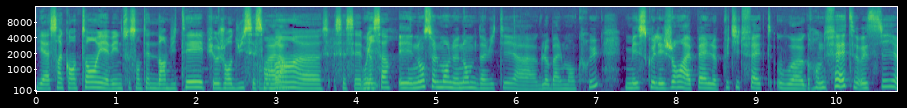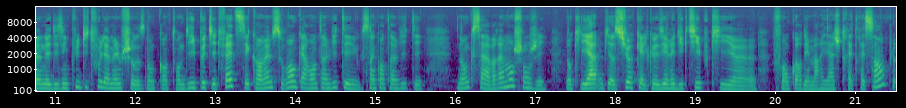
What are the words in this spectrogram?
il y a 50 ans, il y avait une soixantaine d'invités, et puis aujourd'hui, c'est 120. Euh, c'est bien ça. Et non seulement le nombre d'invités a globalement cru, mais ce que les gens appellent petite fête ou euh, grande fête aussi euh, ne désigne plus du tout la même chose. Donc quand on dit petite fête, c'est quand même souvent 40 invités ou 50 invités. Donc ça a vraiment changé. Donc il y a bien sûr quelques irréductibles qui font encore des mariages très très simples,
